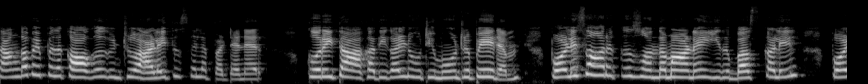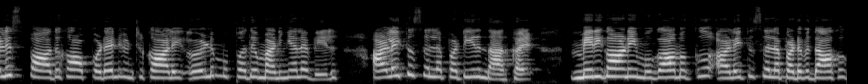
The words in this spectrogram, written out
தங்க வைப்பதற்காக இன்று அழைத்து செல்லப்பட்டனர். குறித்த அகதிகள் நூற்றி மூன்று பேரும் போலீசாருக்கு சொந்தமான இரு பஸ்களில் போலீஸ் பாதுகாப்புடன் இன்று காலை ஏழு முப்பது மணியளவில் அழைத்து செல்லப்பட்டிருந்தார்கள். மிரிகானை முகாமுக்கு அழைத்து செல்லப்படுவதாக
